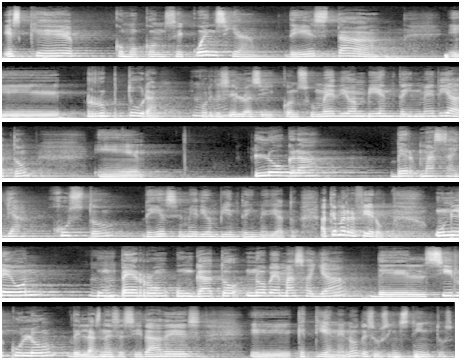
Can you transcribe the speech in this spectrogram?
es que como consecuencia de esta eh, ruptura, por decirlo así, con su medio ambiente inmediato, eh, logra ver más allá justo de ese medio ambiente inmediato. ¿A qué me refiero? Un león, un perro, un gato no ve más allá del círculo de las necesidades eh, que tiene, ¿no? de sus instintos.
